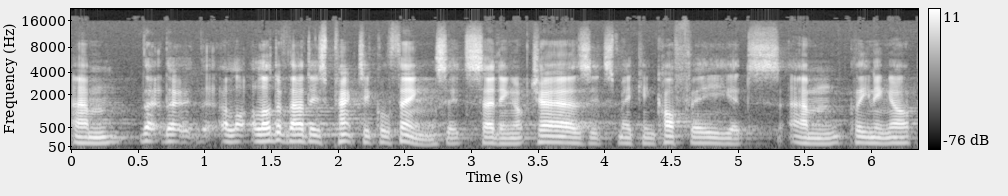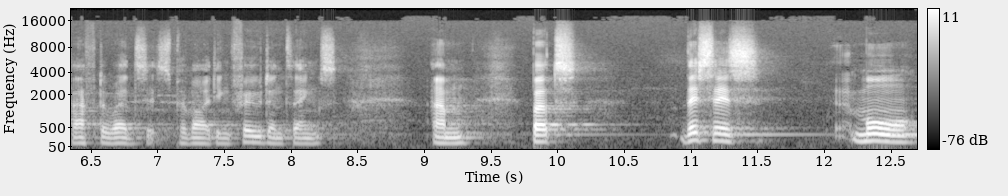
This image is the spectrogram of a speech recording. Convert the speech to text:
Um, a, lot, of that is practical things. It's setting up chairs, it's making coffee, it's um, cleaning up afterwards, it's providing food and things. Um, but this is more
